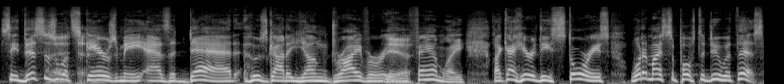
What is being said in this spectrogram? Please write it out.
See, this is what scares me as a dad who's got a young driver in Yeah. the family. Like I hear these stories. What am I supposed to do with this?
